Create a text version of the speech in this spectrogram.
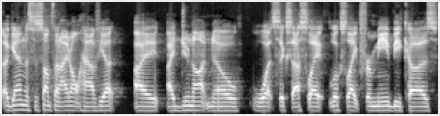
again, this is something I don't have yet. I I do not know what success like looks like for me because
